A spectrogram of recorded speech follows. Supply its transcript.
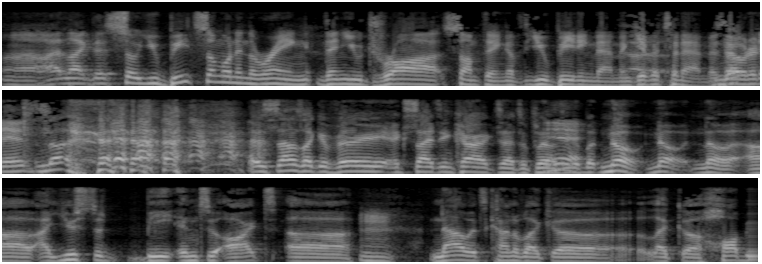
Uh, I like this. So you beat someone in the ring, then you draw something of you beating them and give it to them. Is that what it is? No, it sounds like a very exciting character to play on Yeah. TV, but no, no, no. Uh, I used to be into art. Uh, Mm. Now it's kind of like a like a hobby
